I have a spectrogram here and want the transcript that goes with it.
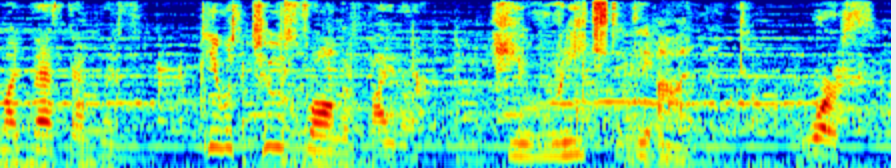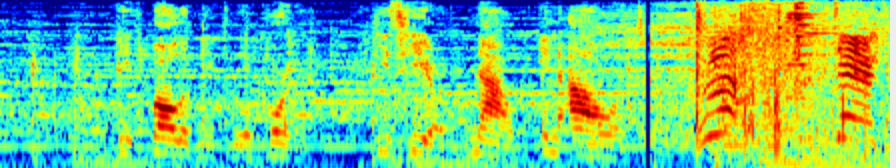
my best, Empress. He was too strong a fighter. He reached the island. Worse. He followed me through a portal. He's here, now, in our Ah! Dare you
